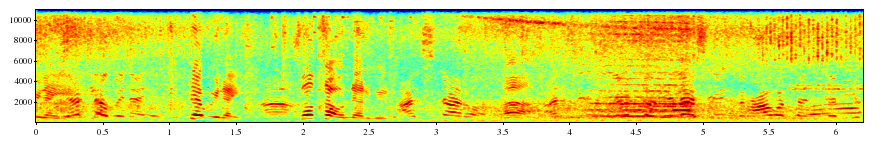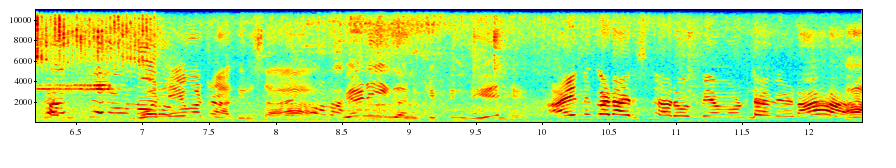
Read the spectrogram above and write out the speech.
పోయినాయి. ఎట్లా పోయినాయి? ఇట్టే పోయినాయి. ఆ. చూస్తా ఉన్నారు మీరు ఆ. వాళ్ళు ఏమంటున్నా తెలుసా? వేణి గాని చెప్పింది. ఆయన కూడా అరిచినారు మేము ఉంటాం ఆ.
